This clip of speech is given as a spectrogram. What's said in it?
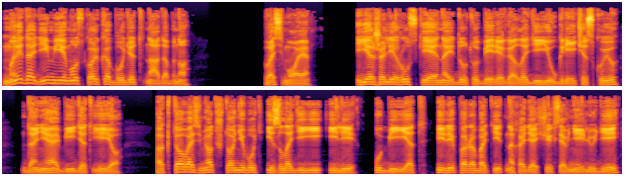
мы дадим ему сколько будет надобно. Восьмое. Ежели русские найдут у берега ладью греческую, да не обидят ее, а кто возьмет что-нибудь из ладьи или убиет, или поработит находящихся в ней людей,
